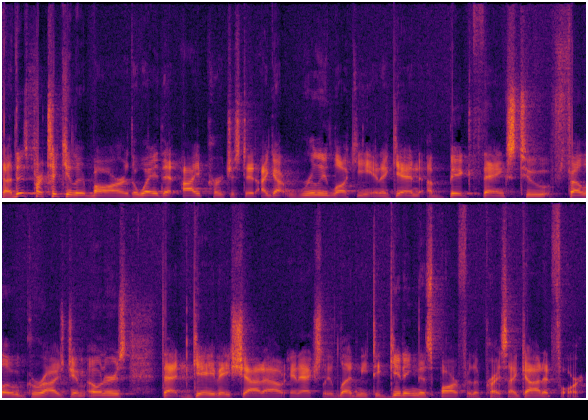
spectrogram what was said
Now this particular bar, the way that I purchased it, I got really lucky and again, a big thanks to fellow garage gym owners that gave a shout out and actually led me to getting this bar for the price I got it for.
